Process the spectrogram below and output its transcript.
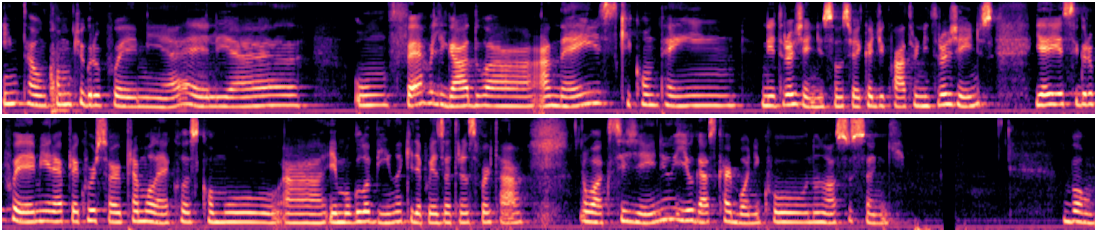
Então, como que o grupo M é? Ele é um ferro ligado a anéis que contém nitrogênio, são cerca de quatro nitrogênios. E aí esse grupo M é precursor para moléculas como a hemoglobina, que depois vai transportar o oxigênio e o gás carbônico no nosso sangue. Bom,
